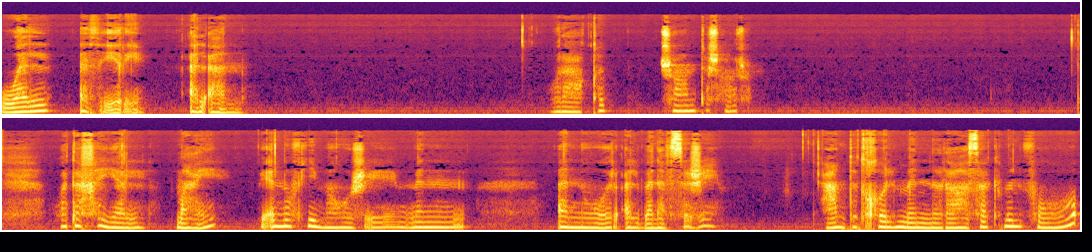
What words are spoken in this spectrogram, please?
والأثيري الآن. وراقب شو عم تشعر. وتخيل معي بأنه في موجة من النور البنفسجي. عم تدخل من راسك من فوق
